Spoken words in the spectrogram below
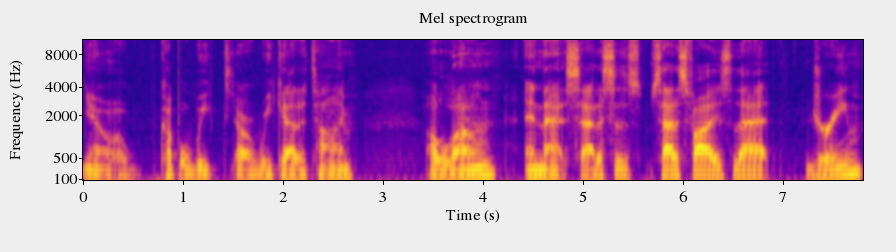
you know, a couple weeks or a week at a time alone and that satisfies satisfies that dream?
